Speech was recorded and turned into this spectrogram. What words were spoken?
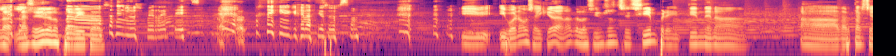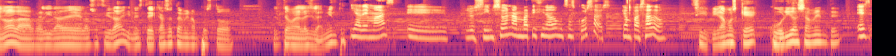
La, la serie de los perritos. los perretes. qué graciosos son. Y, y bueno, pues ahí queda, ¿no? Que los Simpsons se- siempre tienden a, a adaptarse, ¿no? A la realidad de la sociedad y en este caso también han puesto el tema del aislamiento. Y además, eh, los Simpson han vaticinado muchas cosas que han pasado. Sí, digamos que curiosamente, Es,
